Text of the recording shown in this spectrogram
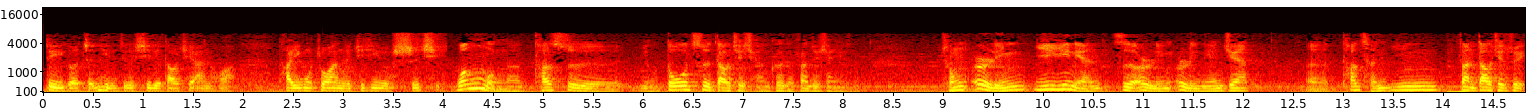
这个整体的这个系列盗窃案的话，他一共作案的接近有十起。汪某呢，他是有多次盗窃前科的犯罪嫌疑人。从二零一一年至二零二零年间，呃，他曾因犯盗窃罪，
